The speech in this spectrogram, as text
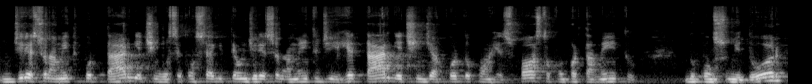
um direcionamento por targeting, você consegue ter um direcionamento de retargeting de acordo com a resposta, o comportamento do consumidor,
